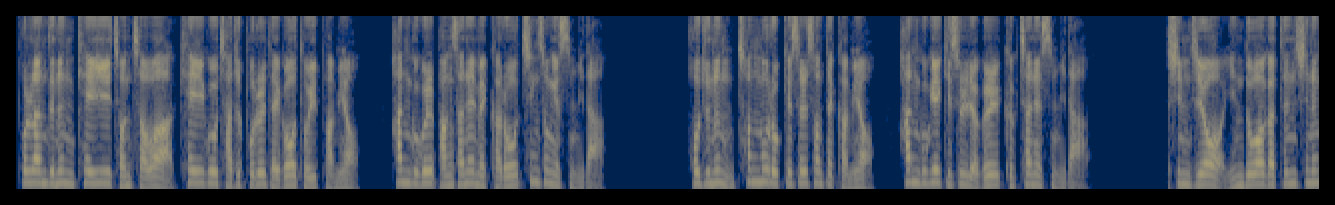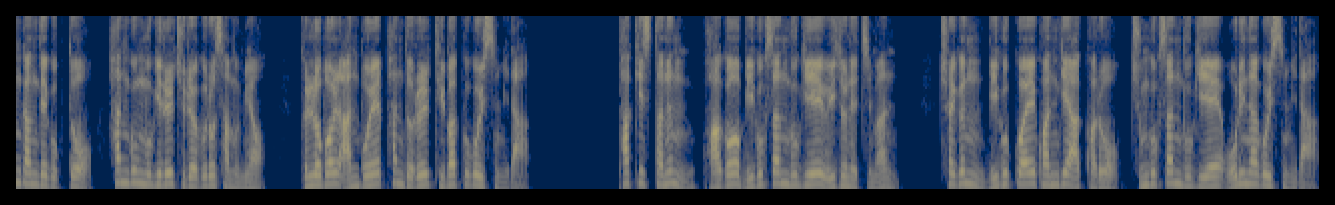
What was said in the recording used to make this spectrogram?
폴란드는 K2 전차와 K9 자주포를 대거 도입하며 한국을 방산의 메카로 칭송했습니다. 호주는 천무 로켓을 선택하며 한국의 기술력을 극찬했습니다. 심지어 인도와 같은 신흥 강대국도 한국 무기를 주력으로 삼으며 글로벌 안보의 판도를 뒤바꾸고 있습니다. 파키스탄은 과거 미국산 무기에 의존했지만 최근 미국과의 관계 악화로 중국산 무기에 올인하고 있습니다.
